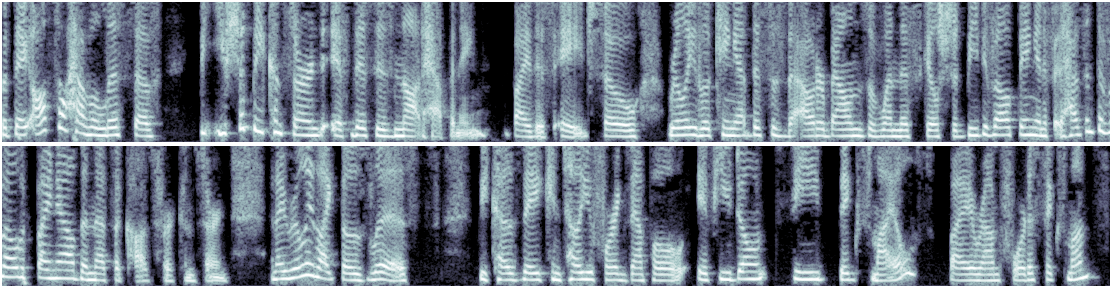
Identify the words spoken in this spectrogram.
but they also have a list of you should be concerned if this is not happening by this age. So really looking at this is the outer bounds of when this skill should be developing. And if it hasn't developed by now, then that's a cause for concern. And I really like those lists because they can tell you, for example, if you don't see big smiles by around four to six months,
